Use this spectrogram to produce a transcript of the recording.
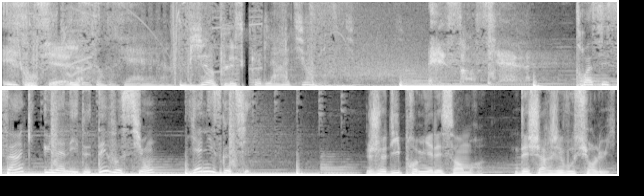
Essentiel. Essentiel. Bien plus Que de la radio. qu'essentiel. 365, une année de dévotion, Yanis Gauthier. Jeudi 1er décembre. Déchargez-vous sur lui.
